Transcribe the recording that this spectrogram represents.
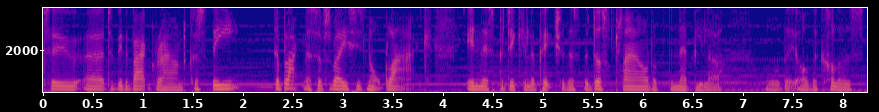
to uh, to be the background because the the blackness of space is not black in this particular picture. There's the dust cloud of the nebula, or the or the colours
